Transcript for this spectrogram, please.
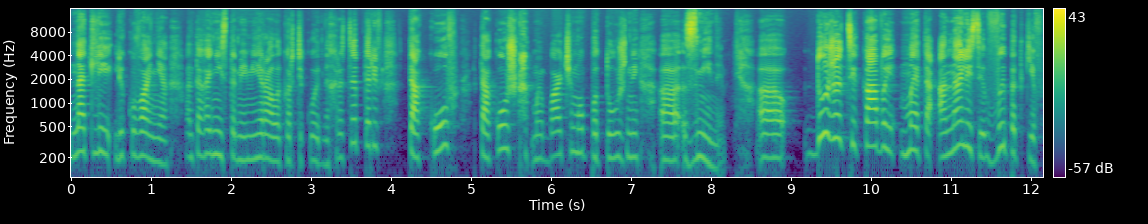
на тлі лікування антагоністами мінералокортикоїдних рецепторів, також, також ми бачимо потужні е, зміни. Е, Дуже цікавий метааналіз випадків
